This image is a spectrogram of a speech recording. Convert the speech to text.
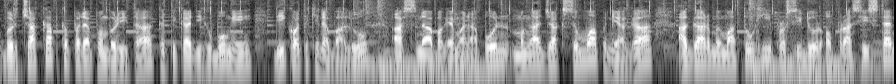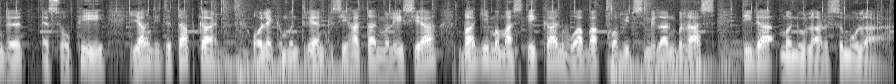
Bercakap kepada pemberita ketika dihubungi di Kota Kinabalu, Asna bagaimanapun mengajak semua peniaga agar mematuhi prosedur operasi standard SOP yang ditetapkan oleh Kementerian Kesihatan Malaysia bagi memastikan wabak COVID-19 tidak menular semula.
